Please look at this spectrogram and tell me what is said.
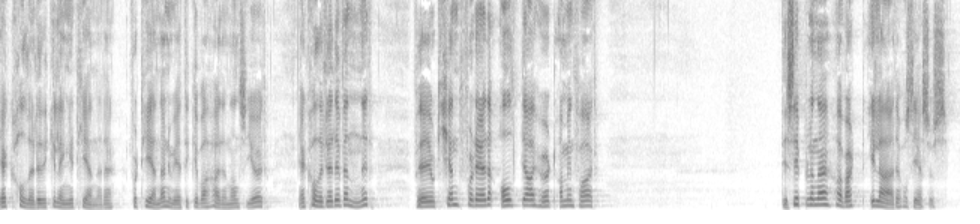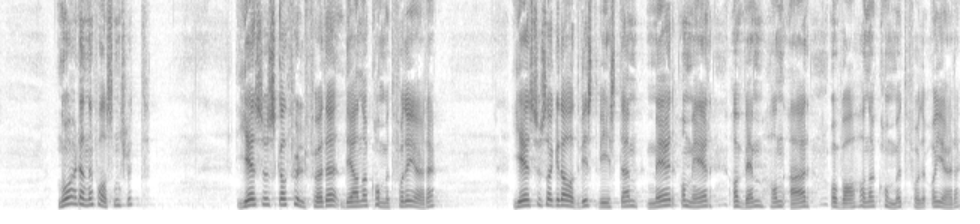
Jeg kaller dere ikke lenger tjenere, for tjeneren vet ikke hva Herren hans gjør. Jeg kaller dere venner, for jeg har gjort kjent for dere alt jeg har hørt av min far. Disiplene har vært i lære hos Jesus. Nå er denne fasen slutt. Jesus skal fullføre det han har kommet for å gjøre. Jesus har gradvis vist dem mer og mer av hvem han er, og hva han har kommet for å gjøre.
